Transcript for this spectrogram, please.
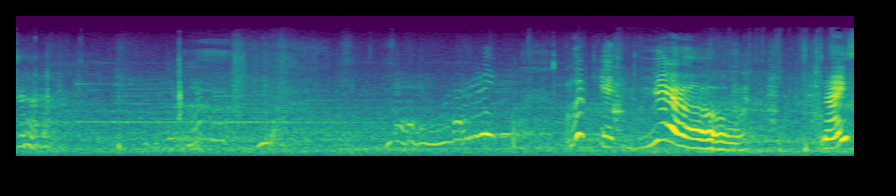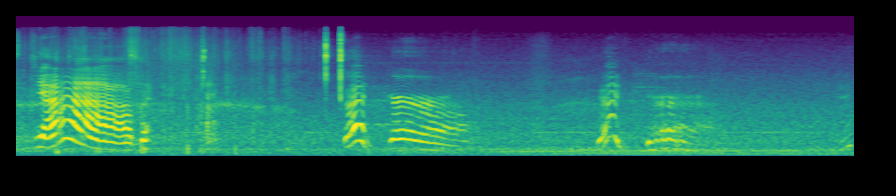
girl. Ready? Look at you. Nice job. Good girl. Good girl. Good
